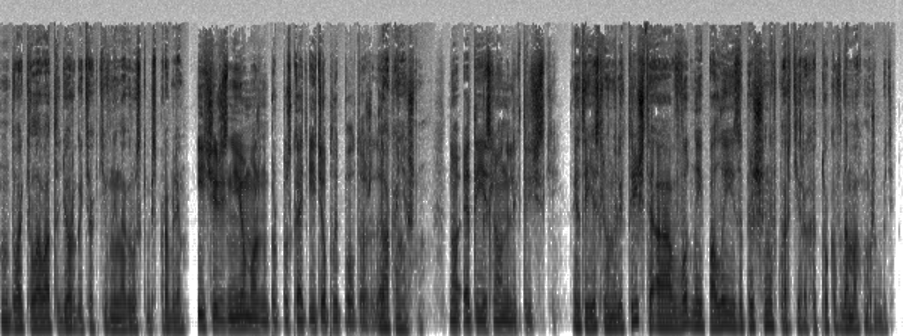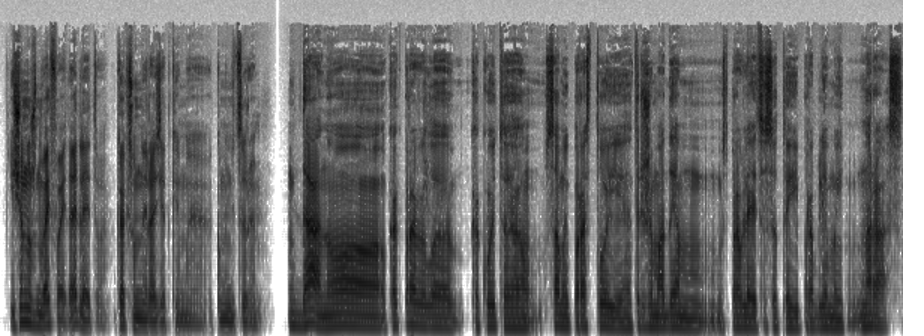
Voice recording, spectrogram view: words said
ну, 2 киловатта дергать активной нагрузки без проблем. И через нее можно пропускать и теплый пол тоже, да? Да, конечно. Но это если он электрический. Это если он электрический, а водные полы запрещены в квартирах. Это только в домах может быть. Еще нужен Wi-Fi, да, для этого? Как с умной розеткой мы коммуницируем? Да, но, как правило, какой-то самый простой 3G-модем справляется с этой проблемой на раз.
